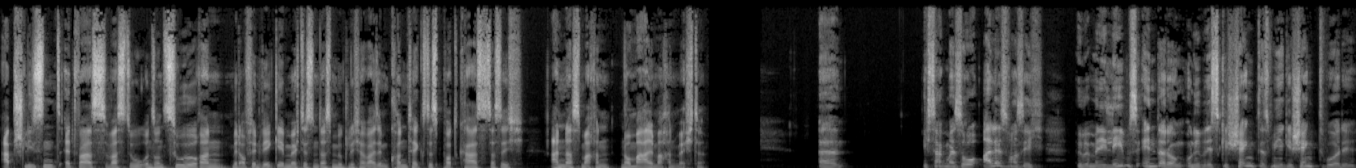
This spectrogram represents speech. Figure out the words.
abschließend etwas, was du unseren Zuhörern mit auf den Weg geben möchtest und das möglicherweise im Kontext des Podcasts, das ich anders machen, normal machen möchte? Äh, ich sag mal so, alles, was ich über meine Lebensänderung und über das Geschenk, das mir geschenkt wurde,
